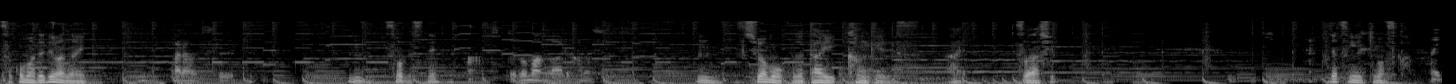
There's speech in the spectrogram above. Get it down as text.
そこまでではない。うん、バランス。うん、そうですね。あ、ちょっとロマンがある話です。うん、私はもうこれ大歓迎です。はい。素晴らしい。じゃあ次行きますか。はい。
